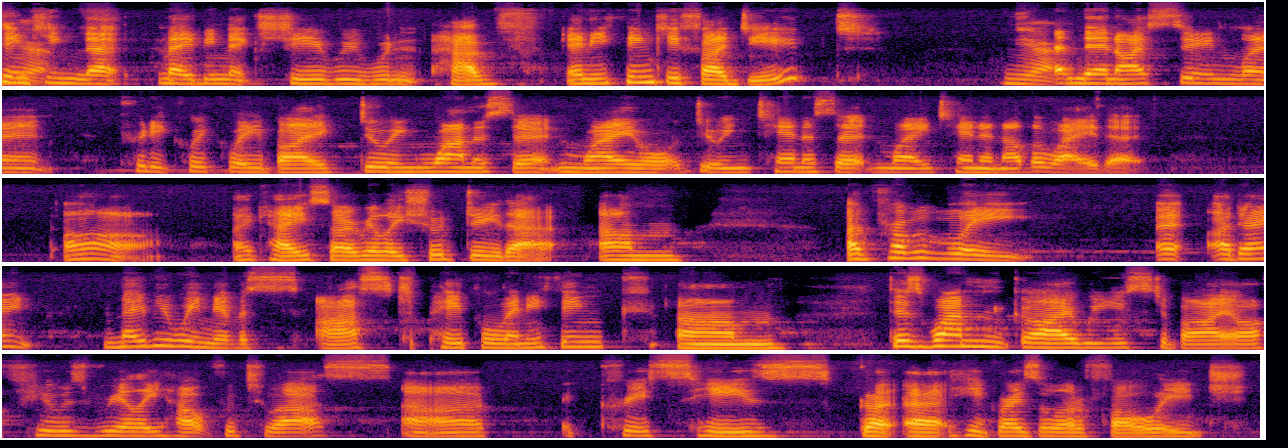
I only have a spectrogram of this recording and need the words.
thinking that maybe next year we wouldn't have anything if I did. yeah, And then I soon learnt pretty quickly by doing one a certain way or doing 10 a certain way, 10 another way that, oh, okay, so I really should do that. Um, I probably, I, I don't, maybe we never asked people anything. Um, there's one guy we used to buy off who was really helpful to us. Uh, Chris, he's got, uh, he grows a lot of foliage.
